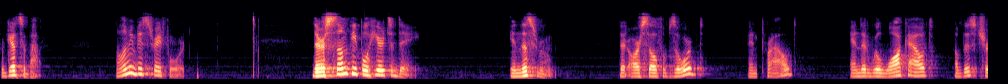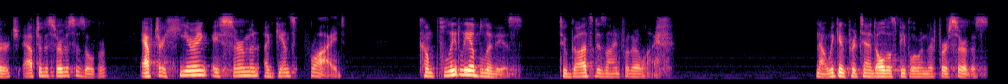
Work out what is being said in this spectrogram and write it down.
forgets about it. Now, let me be straightforward. There are some people here today in this room that are self absorbed and proud, and that will walk out of this church after the service is over, after hearing a sermon against pride, completely oblivious to God's design for their life. Now, we can pretend all those people were in their first service.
